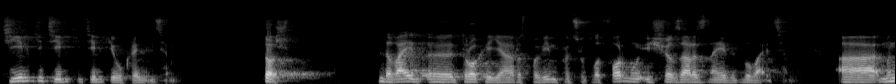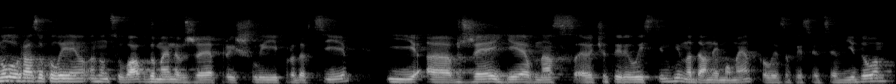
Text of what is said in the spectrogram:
тільки, тільки, тільки українцям. Тож, давай е, трохи я розповім про цю платформу і що зараз з нею відбувається. Минулого разу, коли я анонсував, до мене вже прийшли продавці, і вже є в нас е, чотири листінги на даний момент, коли записується відео.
